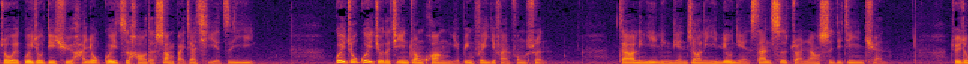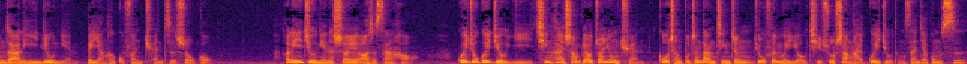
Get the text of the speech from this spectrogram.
作为贵州地区含有“贵”字号的上百家企业之一。贵州贵酒的经营状况也并非一帆风顺，在2010年至2016年三次转让实际经营权，最终在2016年被洋河股份全资收购。2019年的12月23号，贵州贵酒以侵害商标专用权、构成不正当竞争纠纷为由起诉上海贵酒等三家公司，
